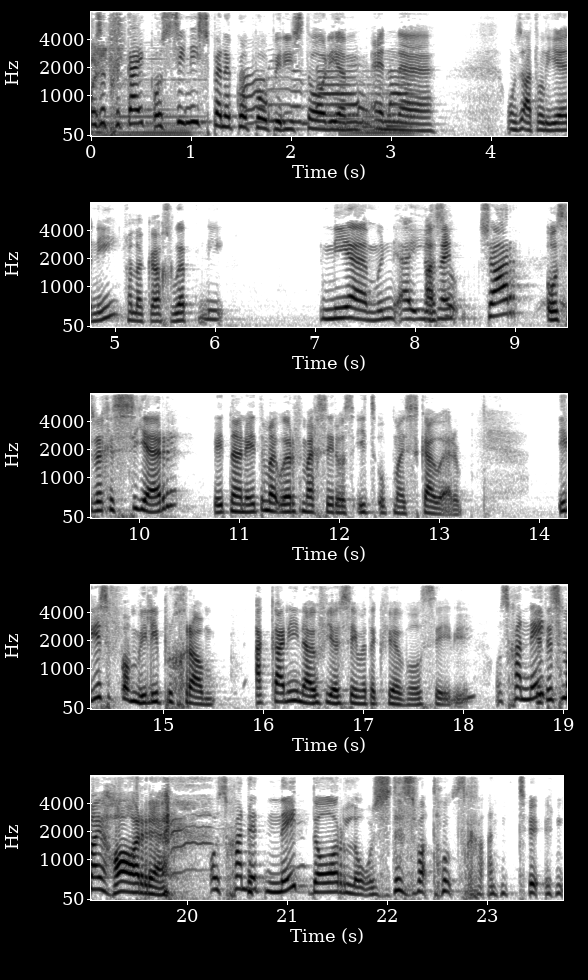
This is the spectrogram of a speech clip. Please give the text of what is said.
ons het gekyk, ons sien nie spinnekoppe op hierdie stadium in uh ons ateljee nie. Gelukkig. Hoop nie Nee, moen uh, As so, net- Char, Ons regisseur het nou net in my oor vir my gesê daar's iets op my skouer. Hierdie is 'n familieprogram. Ek kan nie nou vir jou sê wat ek vir jou wil sê nie. ons gaan Dit net is my hare. ons gaan dit net daar los. Dis wat ons gaan doen.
